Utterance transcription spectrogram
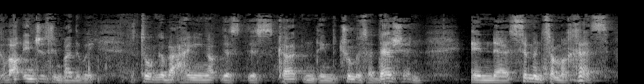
Well, interesting, by the way. Just talking about hanging up this, this curtain thing, the Trumas Hadeshin, in uh, Simon Samaches,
